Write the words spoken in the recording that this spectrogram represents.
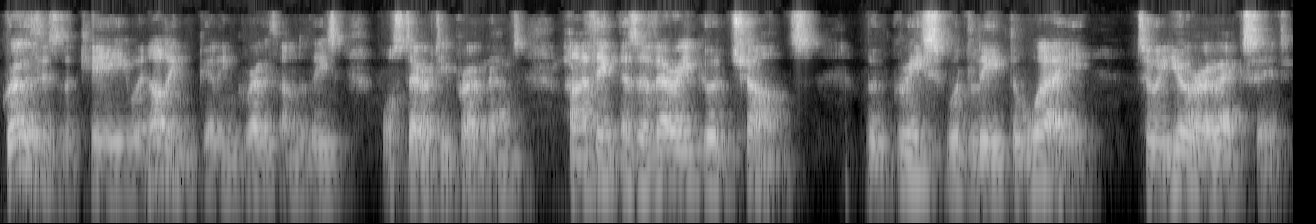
Growth is the key. We're not getting growth under these austerity programs. And I think there's a very good chance that Greece would lead the way to a euro exit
